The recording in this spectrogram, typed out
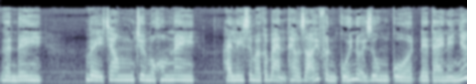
gần đây. Vậy trong chuyên mục hôm nay, Hải Ly xin mời các bạn theo dõi phần cuối nội dung của đề tài này nhé.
